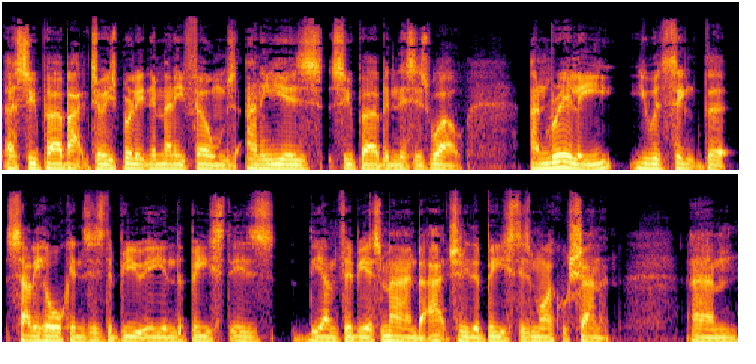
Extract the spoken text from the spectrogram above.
a superb actor. He's brilliant in many films, and he is superb in this as well. And really, you would think that Sally Hawkins is the beauty and the beast is the amphibious man, but actually, the beast is Michael Shannon. Um,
